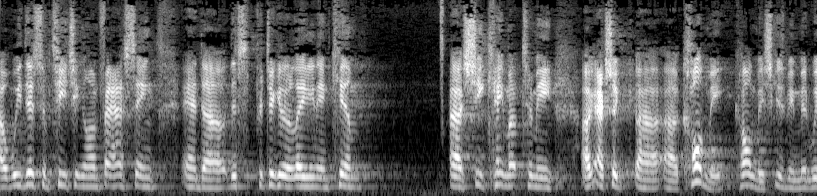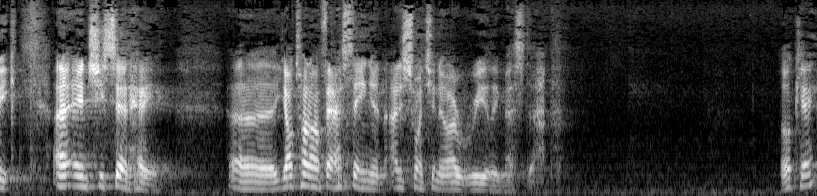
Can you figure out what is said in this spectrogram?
uh, we did some teaching on fasting. And uh, this particular lady named Kim, uh, she came up to me, uh, actually uh, uh, called me, called me, excuse me, midweek, uh, and she said, "Hey, uh, y'all taught on fasting, and I just want you to know I really messed up." Okay.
